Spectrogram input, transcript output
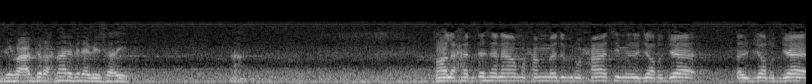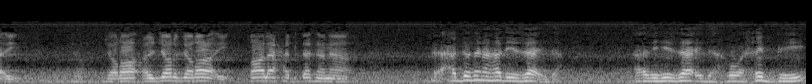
اللي هو عبد الرحمن بن أبي سعيد. نعم. قال حدثنا محمد بن حاتم الجرجاء الجرجائي جراء الجرجرائي. قال حدثنا. حدثنا هذه زائدة. هذه زائدة هو حبي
